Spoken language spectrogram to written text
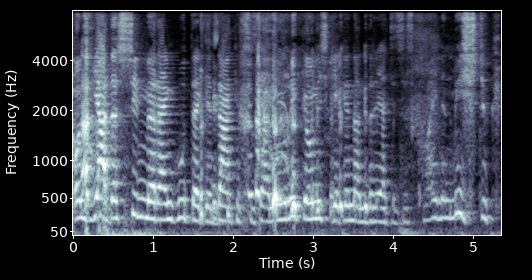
Und ja, das schien mir ein guter Gedanke zu sein. Ulrike und ich gegen Andrea, dieses kleine Miststück.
